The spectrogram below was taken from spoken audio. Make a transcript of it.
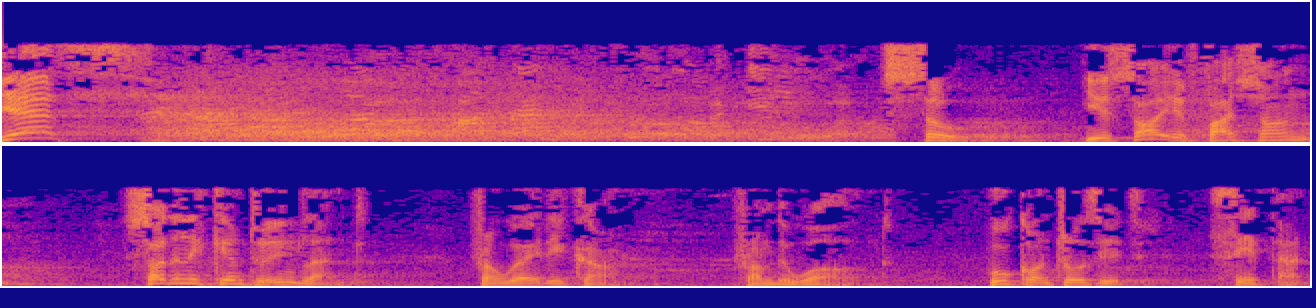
Yes. So, you saw a fashion suddenly came to England. From where did it come? From the world. Who controls it? Satan.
